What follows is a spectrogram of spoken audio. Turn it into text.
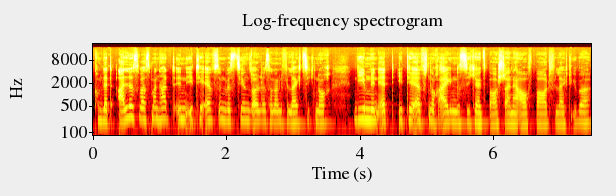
komplett alles, was man hat, in ETFs investieren sollte, sondern vielleicht sich noch neben den ETFs noch eigene Sicherheitsbausteine aufbaut, vielleicht über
